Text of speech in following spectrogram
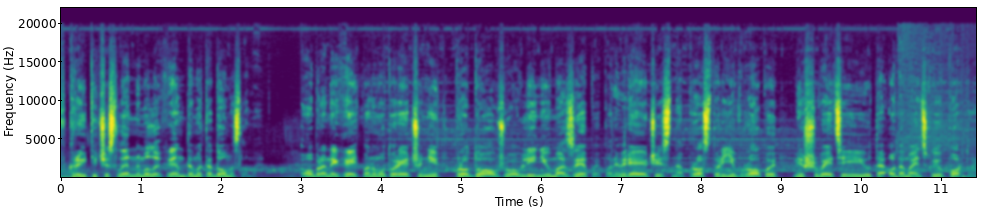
вкриті численними легендами та домислами. Обраний гетьманом у Туреччині продовжував лінію Мазепи, поневіряючись на просторі Європи між Швецією та Отаманською портою.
